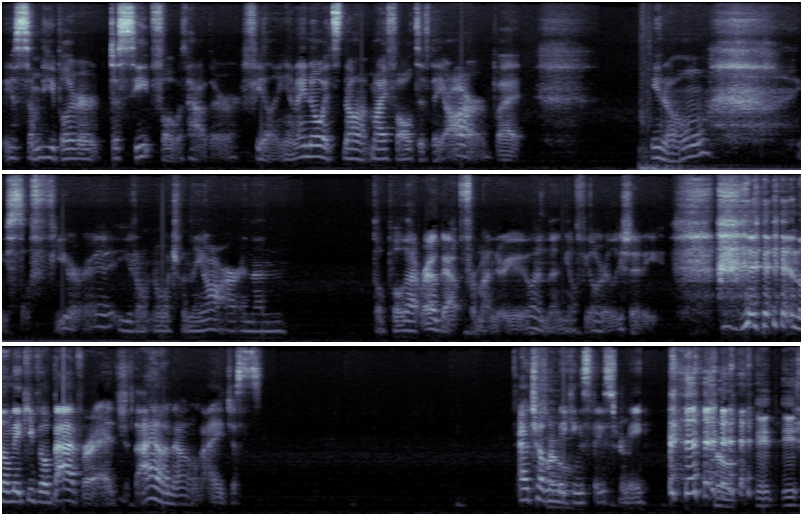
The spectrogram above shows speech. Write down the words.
Because some people are deceitful with how they're feeling. And I know it's not my fault if they are, but you know, you still fear it. You don't know which one they are. And then they'll pull that rug out from under you and then you'll feel really shitty. and they'll make you feel bad for it. Just, I don't know. I just I have trouble so, making space for me. so it it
